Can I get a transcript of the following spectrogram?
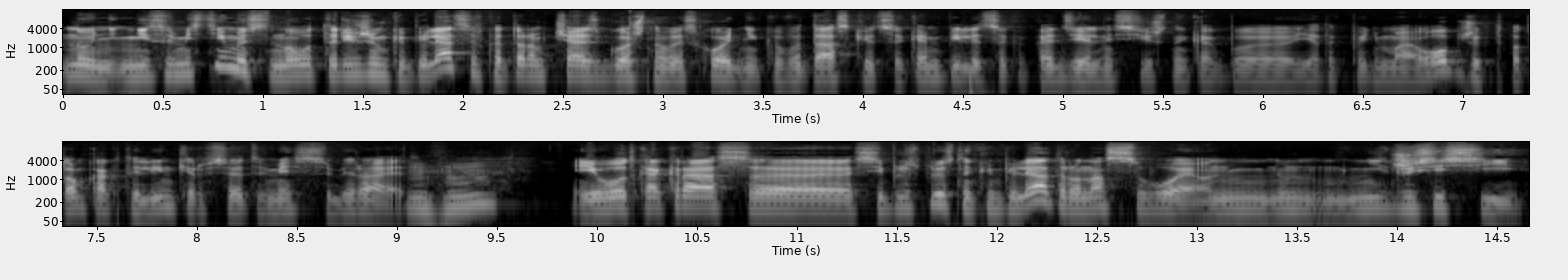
ну, несовместимости, но вот режим компиляции, в котором часть гошного исходника вытаскивается и компилится как отдельный сишный, как бы, я так понимаю, объект, потом как-то линкер все это вместе собирает. Угу. И вот как раз э, C++ компилятор у нас свой, он не GCC.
